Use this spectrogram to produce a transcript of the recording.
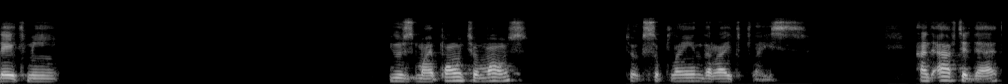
let me use my pointer mouse to explain the right place. And after that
